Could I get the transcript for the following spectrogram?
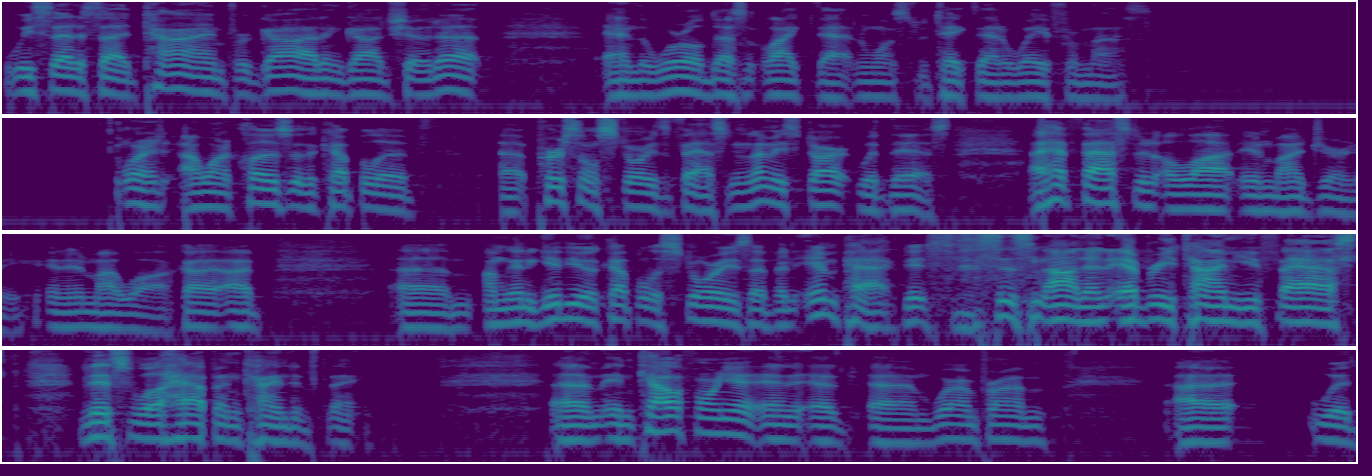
We set aside time for God, and God showed up, and the world doesn't like that and wants to take that away from us. I want to close with a couple of uh, personal stories of fasting. Let me start with this. I have fasted a lot in my journey and in my walk. I, I um, I'm going to give you a couple of stories of an impact. It's, this is not an every time you fast, this will happen kind of thing. Um, in California and um, where I'm from, I would,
